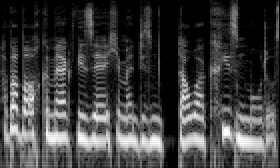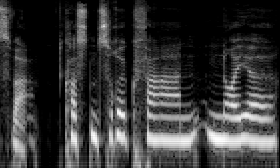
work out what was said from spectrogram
habe aber auch gemerkt, wie sehr ich immer in diesem Dauerkrisenmodus war. Kosten zurückfahren, neue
